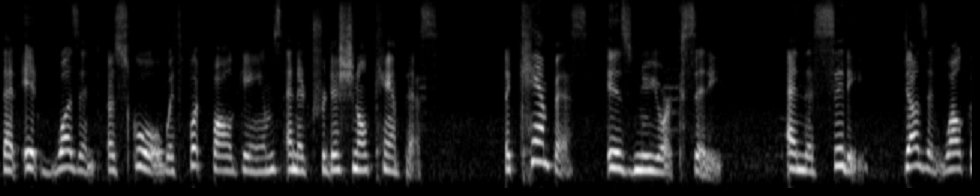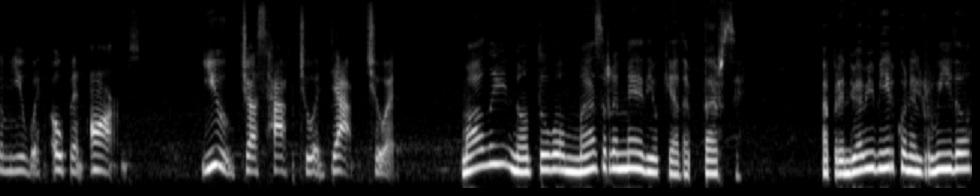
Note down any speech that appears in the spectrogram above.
that it wasn't a school with football games and a traditional campus. The campus is New York City, and the city doesn't welcome you with open arms. You just have to adapt to it. Molly no tuvo más remedio que adaptarse. Aprendió a vivir con el ruido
